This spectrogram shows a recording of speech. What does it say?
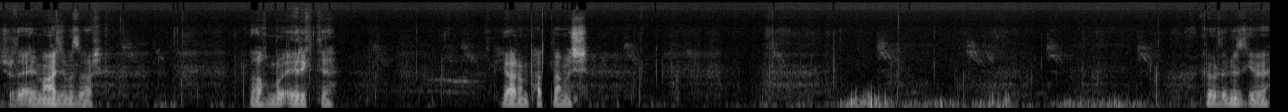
Şurada elma ağacımız var. Bakın bu erik de yarım patlamış. Gördüğünüz gibi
